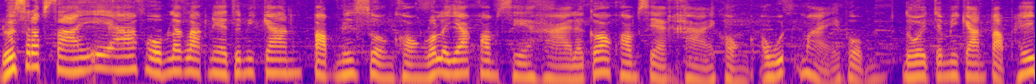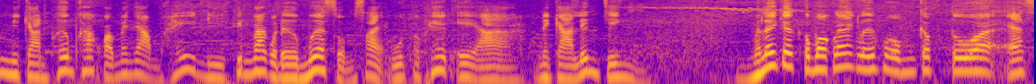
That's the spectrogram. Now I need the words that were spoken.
โดยสำหรับสาย AR ผมหลักๆเนี่ยจะมีการปรับในส่วนของลดระยะความเสียหาย แล้วก็ความเสียหายของอาวุธใหม่ผม โดยจะมีการปรับให้มีการเพิ่มค่าความแม่นยำให้ดีขึ้นมากกว่าเดิมเมื่อสวมใส่อาวุธประเภท AR ในการเล่นจริงมาเล่นกับกระบอกแรกเลยผมกับตัว a s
